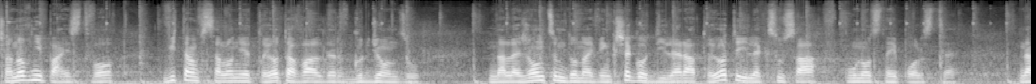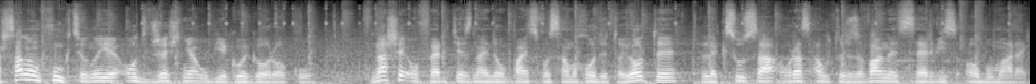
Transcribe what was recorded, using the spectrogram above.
Szanowni Państwo, witam w salonie Toyota Walder w Grudziądzu, należącym do największego dealera Toyoty i Lexusa w północnej Polsce. Nasz salon funkcjonuje od września ubiegłego roku. W naszej ofercie znajdą Państwo samochody Toyoty, Lexusa oraz autoryzowany serwis obu marek.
